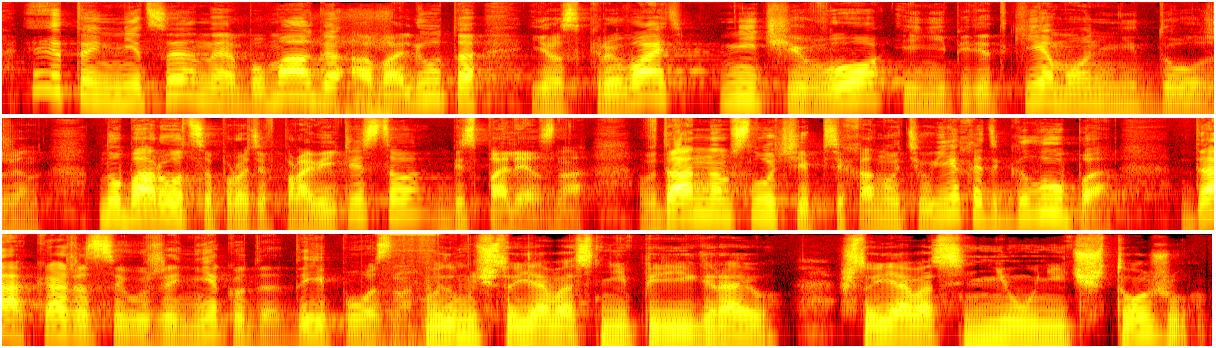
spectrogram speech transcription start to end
– это не ценная бумага, а валюта, и раскрывать ничего и ни перед кем он не должен. Но бороться против правительства бесполезно. В данном случае психануть и уехать глупо. Да, кажется, уже некуда, да и поздно. Вы думаете, что я вас не переиграю? Что я вас не уничтожу?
